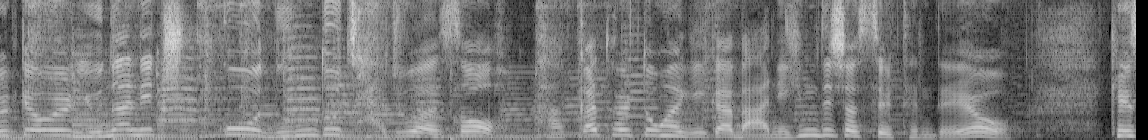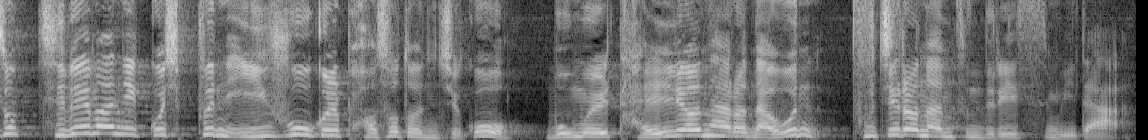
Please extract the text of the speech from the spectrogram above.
올겨울 유난히 춥고 눈도 자주 와서 바깥 활동하기가 많이 힘드셨을 텐데요. 계속 집에만 있고 싶은 이 유혹을 벗어던지고 몸을 단련하러 나온 부지런한 분들이 있습니다.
